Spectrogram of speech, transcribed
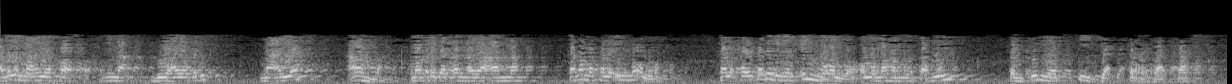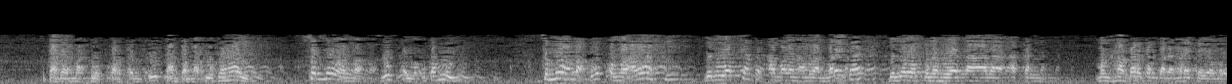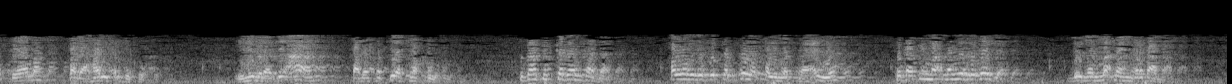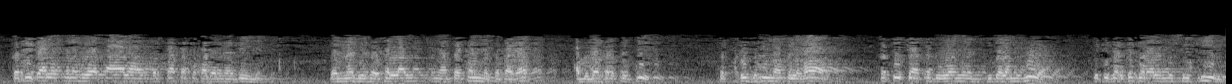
adalah ma'iyah khasah. Ini dua ayat tadi. Ma'iyah ammah. Kenapa dikatakan maya ammah? Karena masalah ilmu Allah. Kalau kaitannya dengan ilmu Allah, Allah maha mengetahui, tentunya tidak terbatas kepada makhluk tertentu tanpa makhluk lain. Semua makhluk Allah ketahui. Semua makhluk Allah awasi dan Allah catat amalan-amalan mereka dan Allah Subhanahu wa taala akan menghabarkan pada mereka yang kiamah pada hari perhitungan. Ini berarti am pada setiap makhluk. Tetapi kadang-kadang Allah menyebutkan pula kalimat ma'iyah tetapi maknanya berbeda dengan makna yang pertama. Ketika Allah Subhanahu wa taala berkata kepada Nabi dan Nabi SAW menyampaikannya kepada Abu Bakar Siddiq, "Idhuma fil ghar." Ketika keduanya di dalam gua, dikejar-kejar oleh musyrikin.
